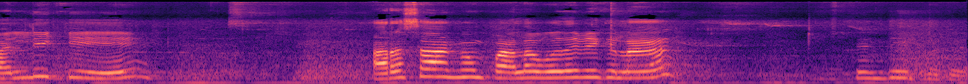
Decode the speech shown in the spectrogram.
பள்ளிக்கு அரசாங்கம் பல உதவிகளை செஞ்சிட்ருக்கு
